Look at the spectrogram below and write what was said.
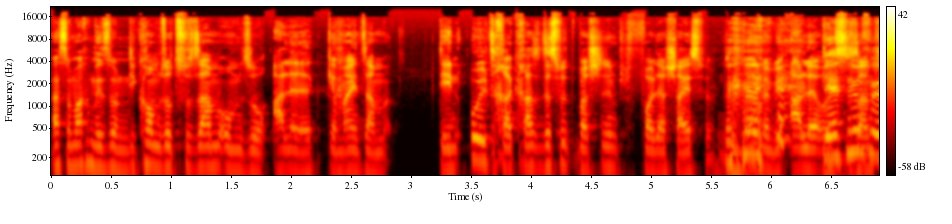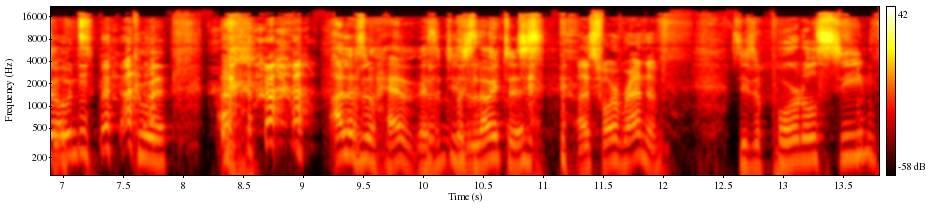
Achso, machen wir so ein. die kommen so zusammen, um so alle gemeinsam den ultra krass, das wird bestimmt voll der Scheißfilm, so, ne? wenn wir alle uns der ist nur für uns. Cool. Alle so, hä, wer sind diese Leute? Ist voll random. Diese Portal-Scene.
